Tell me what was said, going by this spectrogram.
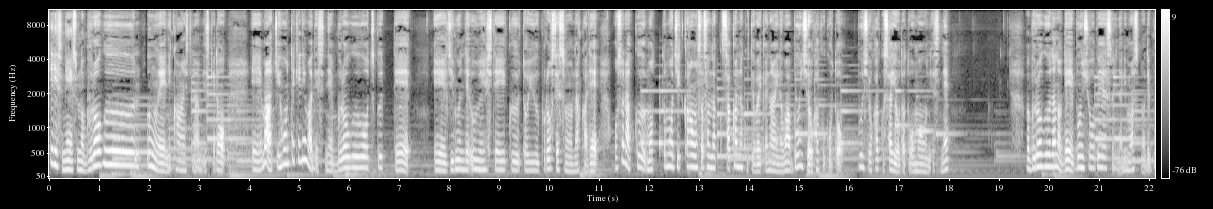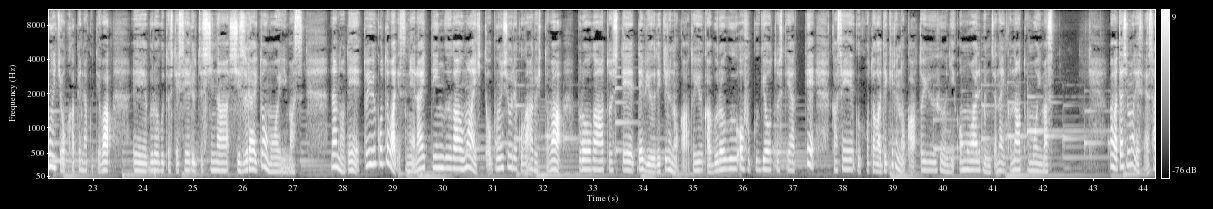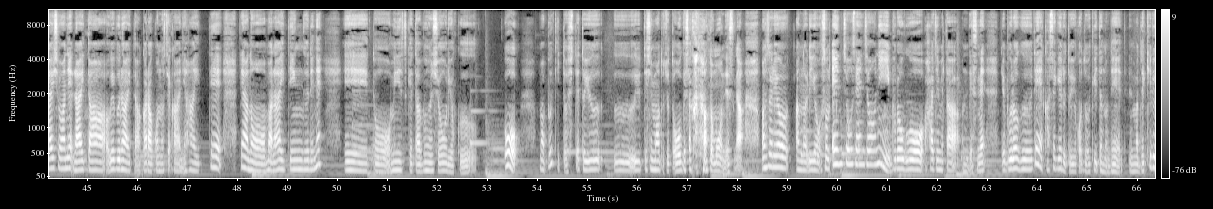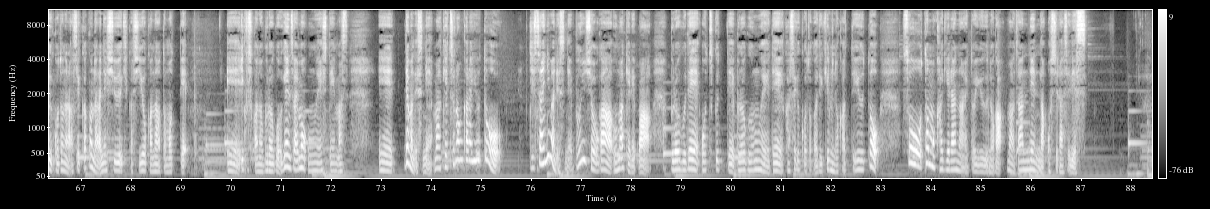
でですね、そのブログ運営に関してなんですけど、えー、まあ基本的にはですね、ブログを作って、えー、自分で運営していくというプロセスの中で、おそらく最も時間を割かなくてはいけないのは文章を書くこと、文章を書く作業だと思うんですね。ま、ブログなので文章ベースになりますので、文章を書けなくては、えー、ブログとして成立しな、しづらいと思います。なので、ということはですね、ライティングが上手い人、文章力がある人は、ブロガーとしてデビューできるのかというか、ブログを副業としてやって稼ぐことができるのかというふうに思われるんじゃないかなと思います。まあ、私もですね、最初はね、ライター、ウェブライターからこの世界に入って、で、あの、まあ、ライティングでね、えっ、ー、と、身につけた文章力を、まあ、武器としてという、う言ってしまうとちょっと大げさかなと思うんですが、まあ、それをあの利用、その延長線上にブログを始めたんですね。で、ブログで稼げるということを聞いたので、まあ、できることなら、せっかくならね、収益化しようかなと思って、えー、いくつかのブログを現在も運営しています。えー、でもですね、まあ結論から言うと、実際にはですね、文章が上手ければ、ブログで、を作ってブログ運営で稼ぐことができるのかっていうと、そうとも限らないというのが、まあ残念なお知らせです。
